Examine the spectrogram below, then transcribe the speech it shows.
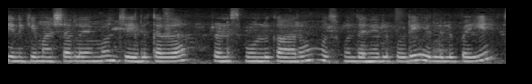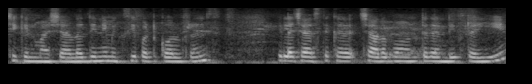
దీనికి మసాలా ఏమో జీలకర్ర రెండు స్పూన్లు కారం ఒక స్పూన్ ధనియాల పొడి ఎల్లుల్లిపాయి చికెన్ మసాలా. దీన్ని మిక్సీ పట్టుకోవాలి ఫ్రెండ్స్. ఇలా చేస్తే క- చాలా బాగుంటుందండి ఫ్రై.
